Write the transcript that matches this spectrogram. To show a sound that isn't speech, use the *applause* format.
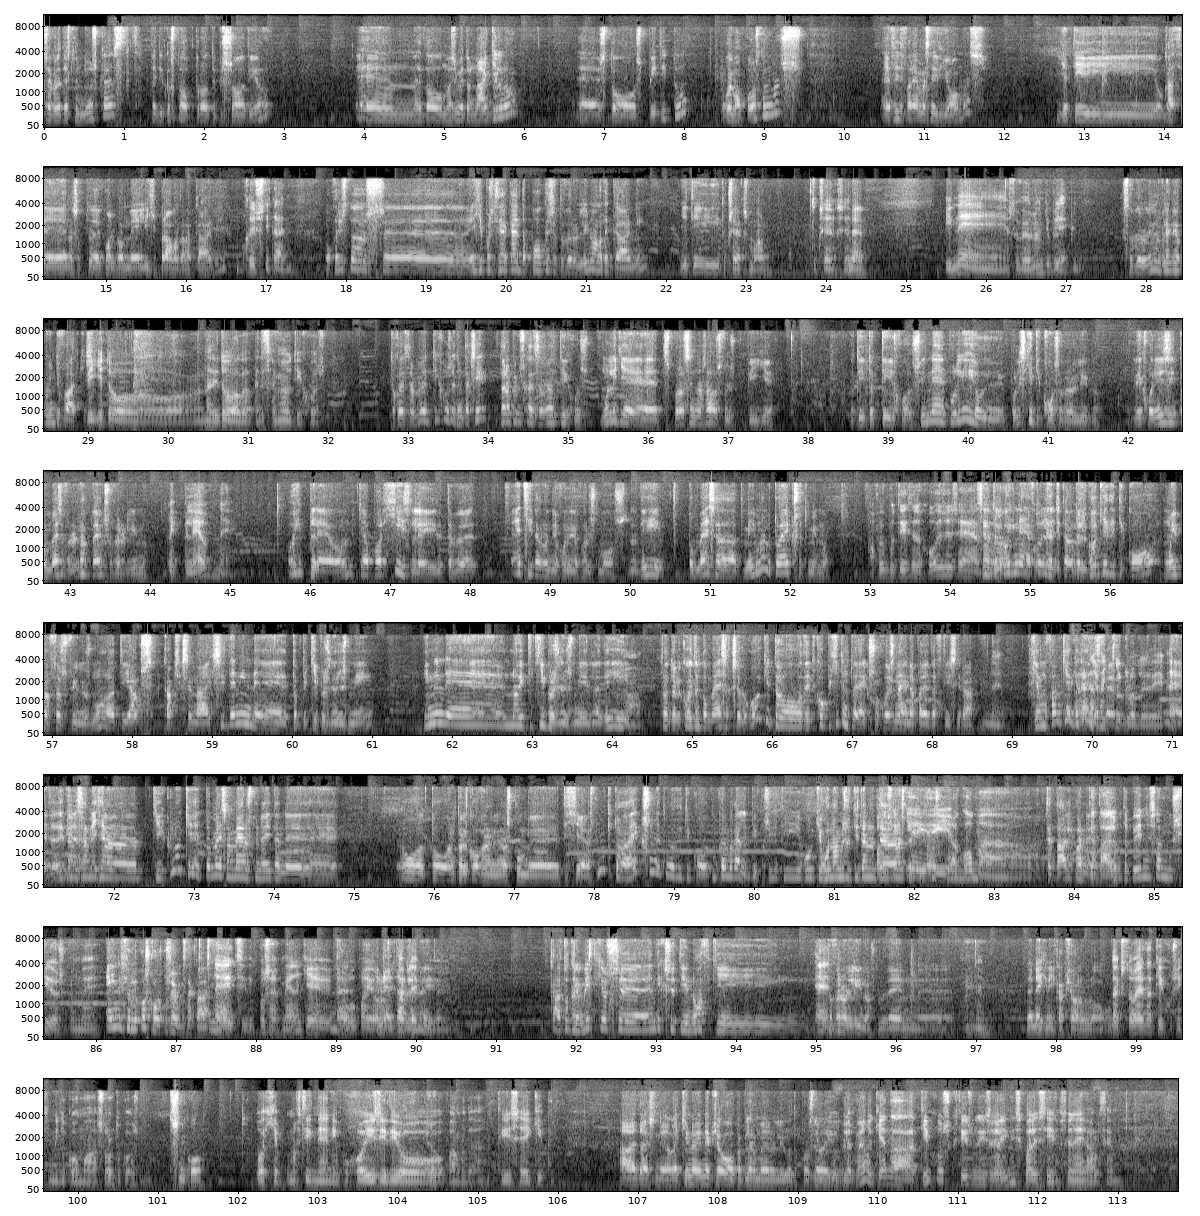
Καλησπέρα στους ακροατές του Newscast, 51ο επεισόδιο. Ε, εδώ μαζί με τον Άγγελο, ε, στο σπίτι του. Εγώ είμαι ο Απόστολος. Αυτή τη φορά είμαστε οι δυο μας. Γιατί ο κάθε ένας από τα υπόλοιπα μέλη είχε πράγματα να κάνει. Ο Χρήστος τι κάνει; Ο Χρήστος ε, είχε υποσχεθεί να κάνει τα απόκριση από το Βερολίνο, αλλά δεν κάνει. Γιατί το ξέχασε μάλλον. Το ξέχασε. Ναι. Είναι στο Βερολίνο τι βλέπει; Στο Βερολίνο βλέπει ακούνε τη βάρκης. Πήγε το... να δει το κατεστραμμένο τείχος. Το κατεστραμμένο τείχος, εν τω μεταξύ, τώρα πήγε στο κατεστραμμένο τείχος. Μου έλεγε τις προάλλες ένας άλλος φίλος που πήγε, ότι το τείχος είναι πολύ, πολύ σχετικό στο Βερολίνο. Δηλαδή χωρίζει το μέσα Βερολίνο από το έξω Βερολίνο. Ε, πλέον ναι. Όχι πλέον και από αρχής λέει. ότι τα- Έτσι ήταν ο διαχωρι- διαχωρισμός. Δηλαδή το μέσα τμήμα με το έξω τμήμα. Αφού υποτίθεται το χώριζε σε... Σε ανατολικό και ναι, αυτό λέει ότι το δυτικό. ανατολικό και δυτικό, μου είπε αυτός ο φίλος μου, ότι άκουσε κάποια ξενάγηση, δεν είναι τοπικοί προσδιορισμοί, είναι ε, νοητικοί προσδιορισμοί. Δηλαδή Α. το ανατολικό ήταν το μέσα, ξέρω εγώ, και το δυτικό π.χ. ήταν το έξω, χωρίς να είναι απαραίτητα αυτή η σειρά. Ναι. Και μου φάνηκε αρκετά Αλλά ήταν σαν ενδιαφέρον. κύκλο δηλαδή. έκανε. Ναι, δηλαδή ήταν σαν να είχε ένα κύκλο και το μέσα μέρος του να ήταν ε, ο, το ανατολικό Βερολίνο, ας πούμε, τυχαία, ας πούμε, και το έξω να ήταν το δυτικό. Μου έκανε μεγάλη εντύπωση, γιατί εγώ και εγώ νόμιζα ότι ήταν Πάντως τεράστιο έχει τείχος και που ακόμα κατάλοιπα, ναι. κατάλοιπα τα οποία είναι σαν μουσείο ας πούμε. Ε, είναι θεωρητικός χώρος, πώς έβλεπες τα κάστρα. Ναι έτσι, πώς αρμένα και Ναι. ξέρω εγώ πάει Ε, ο ναι, άλλος και τα εντάξει, βλέπει. εννοείται. Καλά, αυτό κρεμίστηκε ως ε, ένδειξη ότι ενώθηκε η... Ε, το ναι. Βερολίνο, ας πούμε, δεν, ε, Ναι. δεν έγινε για κάποιο άλλο λόγο. Εντάξει τώρα ένα τείχος έχει μείνει ακόμα σε όλο τον κόσμο. Το συνικό. Όχι με αυτή την έννοια που χωρίζει δύο πράγματα της ε, κήπου. Α, εντάξει, ναι, αλλά εκείνο είναι πιο πεπλεγμένο λίγο το πώς θα Λίγο πιο γίνει. βλεγμένο και ένα τείχος κτίζουν οι Ισραηλινοί στη Παλαιστίνη. Αυτό είναι άλλο θέμα.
